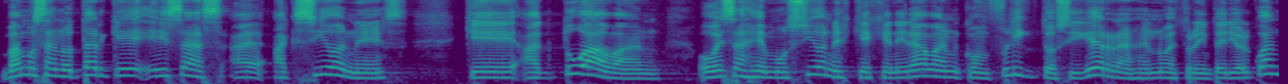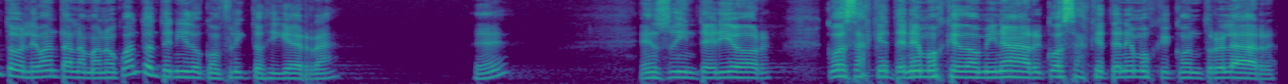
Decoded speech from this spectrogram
vamos a notar que esas acciones que actuaban o esas emociones que generaban conflictos y guerras en nuestro interior. ¿Cuántos levantan la mano? ¿Cuántos han tenido conflictos y guerra? ¿Eh? En su interior, cosas que tenemos que dominar, cosas que tenemos que controlar.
